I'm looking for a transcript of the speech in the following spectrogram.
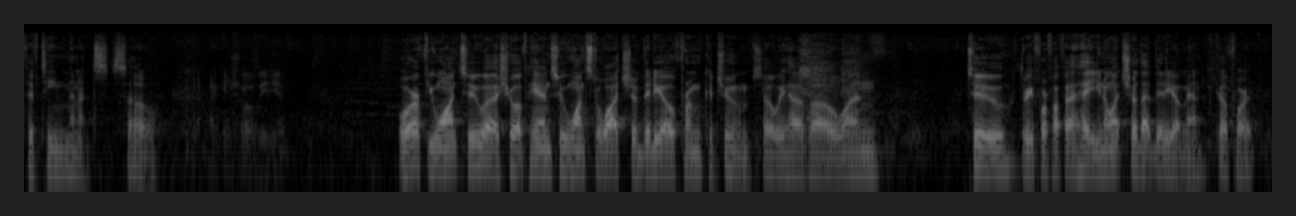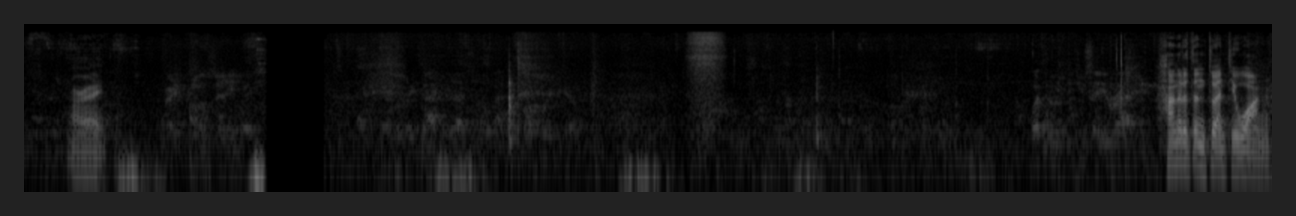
15 minutes. So. I can show a video. Or if you want to, uh, show of hands who wants to watch a video from Catchoom. So we have uh, one, two, three, four, five, five. Hey, you know what? Show that video, man. Go for it. All right. You were at? 121.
